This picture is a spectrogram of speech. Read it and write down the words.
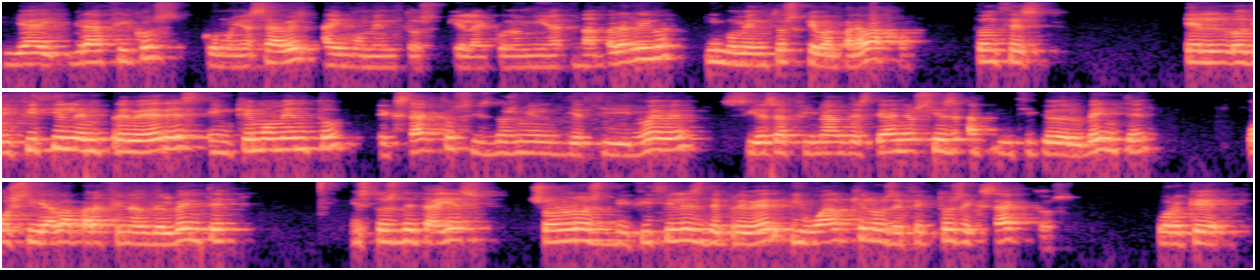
y hay gráficos, como ya sabes, hay momentos que la economía va para arriba y momentos que va para abajo. Entonces, lo difícil en prever es en qué momento exacto, si es 2019, si es a final de este año, si es a principio del 20 o si ya va para final del 20. Estos detalles son los difíciles de prever, igual que los efectos exactos, porque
